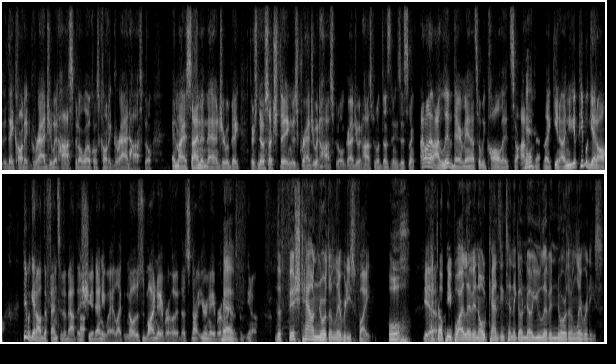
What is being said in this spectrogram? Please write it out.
they called it graduate hospital. Locals called it grad hospital. And my assignment manager would be like, there's no such thing as graduate hospital. Graduate hospital doesn't exist. I'm like, I don't know. I live there, man. That's what we call it. So I don't Yeah. like, you know, and you get people get all people get all defensive about this Uh, shit anyway. Like, no, this is my neighborhood. That's not your neighborhood. You know. The Fishtown Northern Liberties fight. Oh, Yeah. I tell people I live in Old Kensington. They go, no, you live in Northern Liberties.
